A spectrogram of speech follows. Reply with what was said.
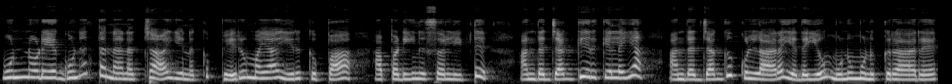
உன்னுடைய குணத்தை நினச்சா எனக்கு பெருமையா இருக்குப்பா அப்படின்னு சொல்லிட்டு அந்த ஜக்கு இருக்கு இல்லையா? அந்த ஜக்குக்குள்ளார எதையோ முணுமுணுக்கிறாரு.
